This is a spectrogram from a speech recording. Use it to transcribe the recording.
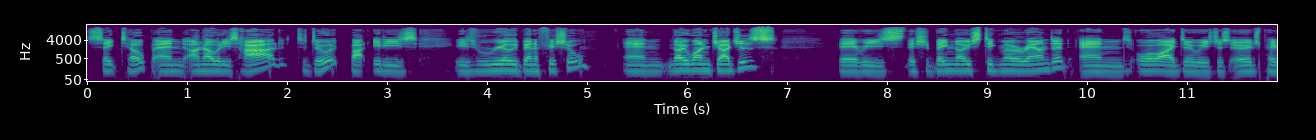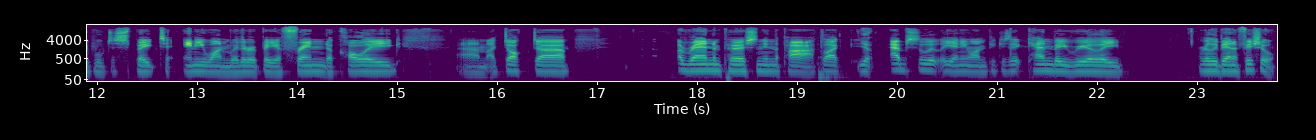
seeked help. And I know it is hard to do it, but it is it is really beneficial, and no one judges. There is there should be no stigma around it, and all I do is just urge people to speak to anyone, whether it be a friend, a colleague, um, a doctor, a random person in the park, like Yep. absolutely anyone, because it can be really, really beneficial.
